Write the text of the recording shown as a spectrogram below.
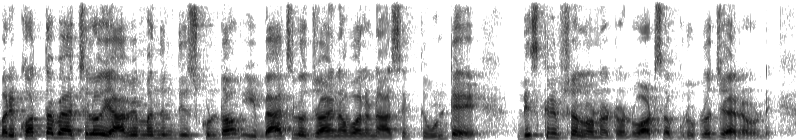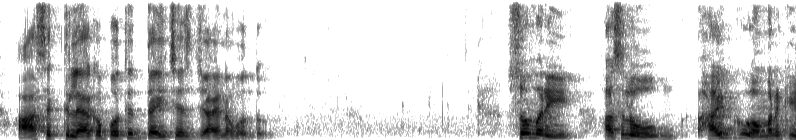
మరి కొత్త బ్యాచ్లో యాభై మందిని తీసుకుంటాం. ఈ బ్యాచ్లో జాయిన్ అవ్వాలని ఆసక్తి ఉంటే డిస్క్రిప్షన్లో ఉన్నటువంటి వాట్సాప్ గ్రూప్లో జాయిన్ అవ్వండి. ఆసక్తి లేకపోతే దయచేసి జాయిన్ అవ్వద్దు. సో మరి అసలు హై మనకి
